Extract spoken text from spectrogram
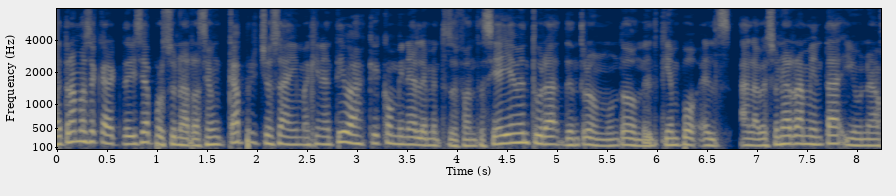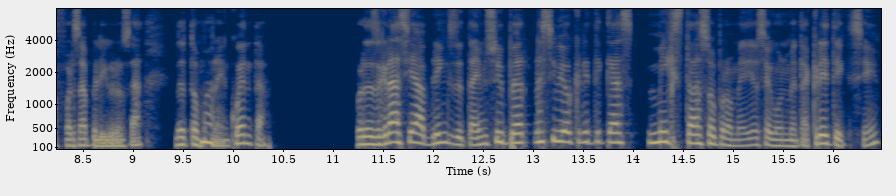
La trama se caracteriza por su narración caprichosa e imaginativa, que combina elementos de fantasía y aventura dentro de un mundo donde el tiempo es a la vez una herramienta y una fuerza peligrosa de tomar en cuenta. Por desgracia, Blinks de Time Sweeper recibió críticas mixtas o promedio según Metacritic, ¿sí?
